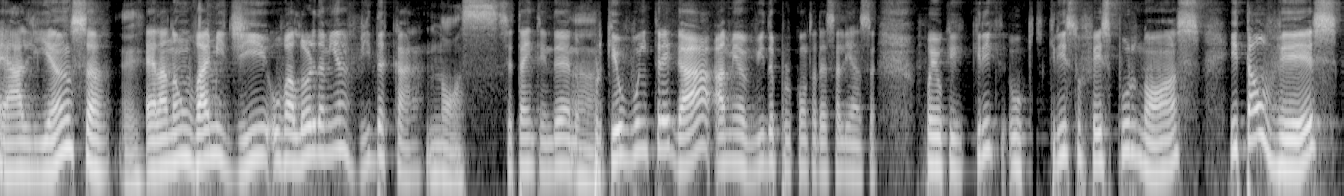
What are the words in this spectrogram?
é a aliança, É. ela não vai medir o valor da minha vida, cara. Nossa. Você tá entendendo? Ah. Porque eu vou entregar a minha vida por conta dessa aliança. Foi o que, o que Cristo fez por nós. E talvez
